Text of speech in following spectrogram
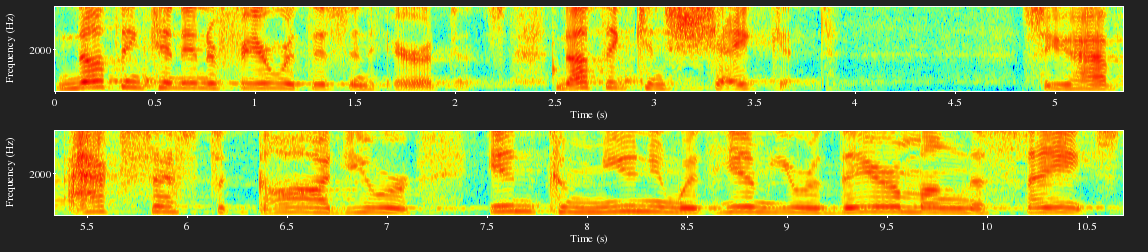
Nothing can interfere with this inheritance, nothing can shake it. So you have access to God. You are in communion with Him. You are there among the saints.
